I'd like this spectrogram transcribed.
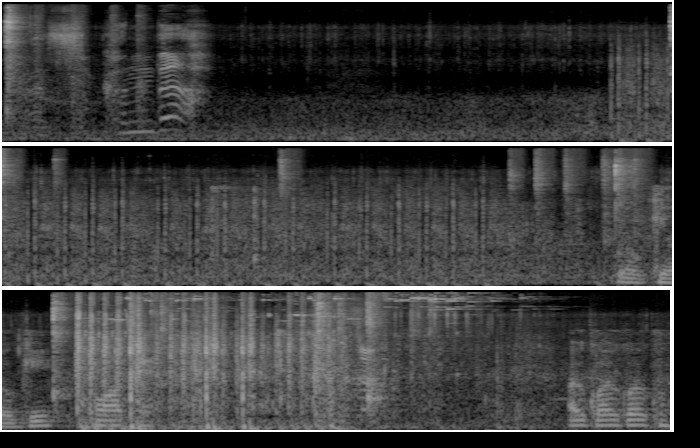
다시 간다. 여기, 여기. 어, 앞에. 아이고, 아이고, 아이고.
